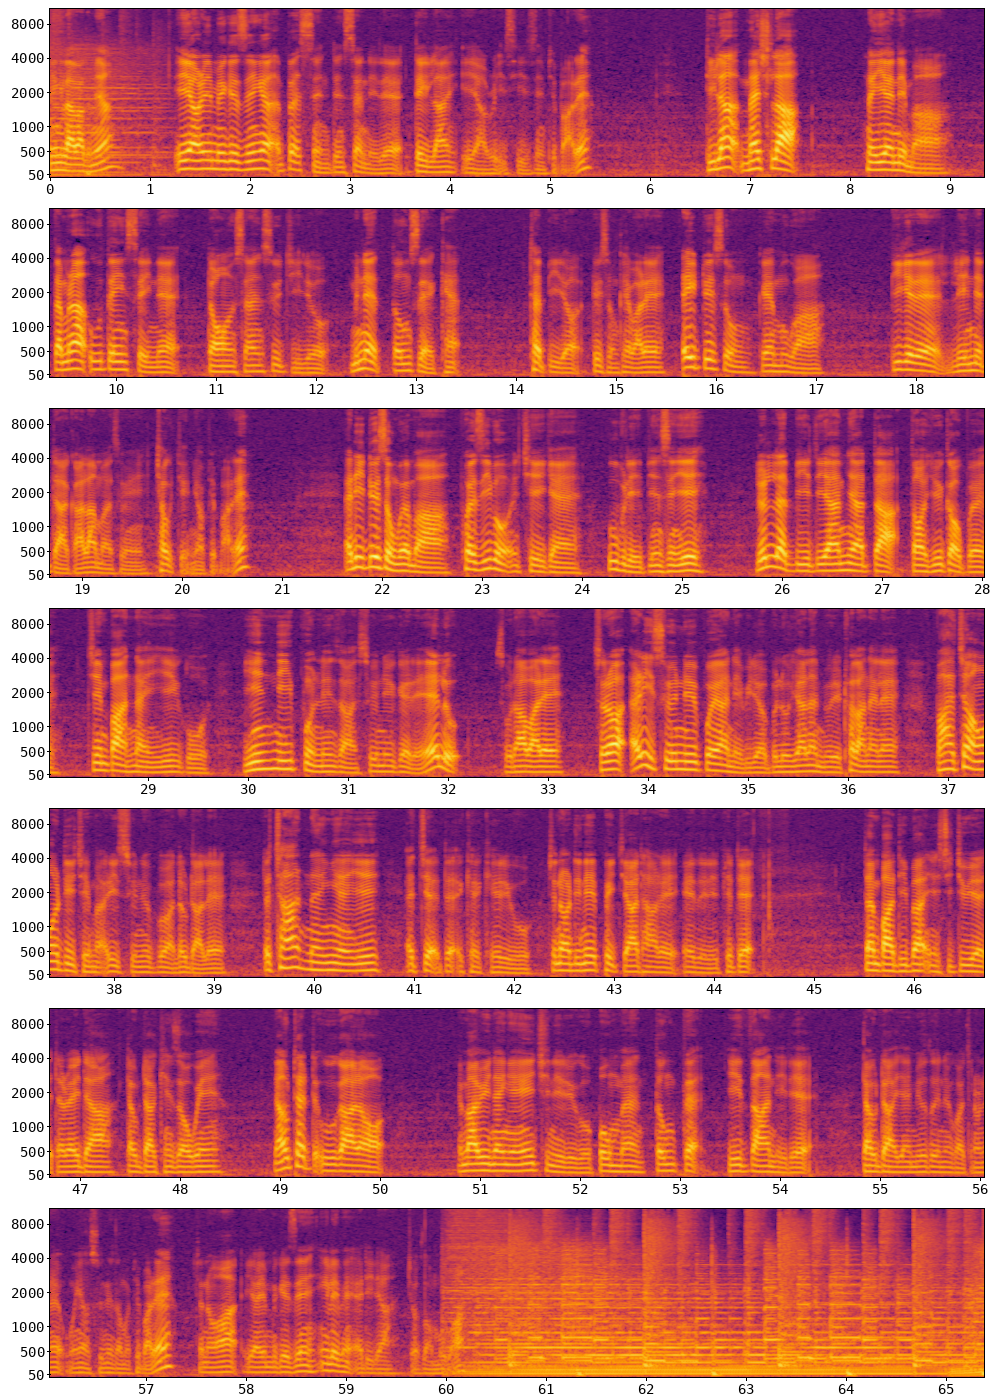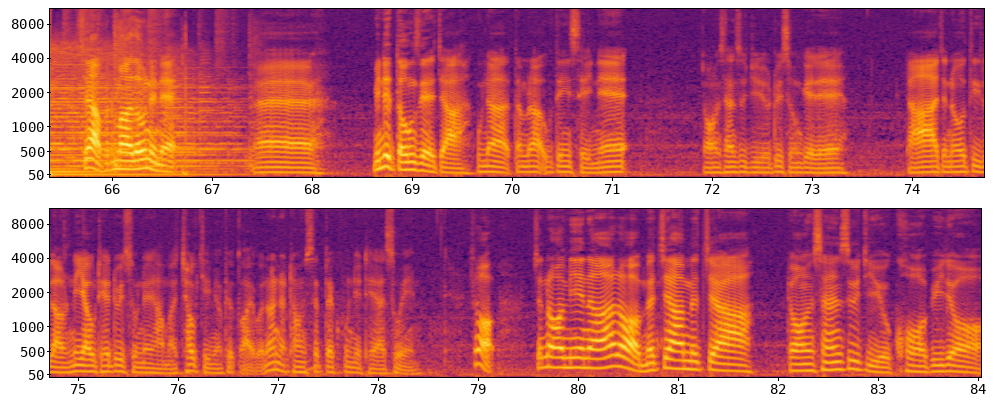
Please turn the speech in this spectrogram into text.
မင်္ဂလာပါခင်ဗျာ AR Magazine ကအပတ်စဉ်တင်ဆက်နေတဲ့ Dateline AR အစီအစဉ်ဖြစ်ပါတယ်ဒီလ match လ2ရက်နေ့မှာတမရဦးသိန်းစိန်နဲ့ဒေါန်ဆန်းစုကြည်တို့မိနစ်30ခန့်ထပ်ပြီးတော့တွေ့ဆုံခဲ့ပါတယ်အဲ့ဒီတွေ့ဆုံခဲ့မှုဟာပြီးခဲ့တဲ့၄နှစ်တာကာလမှာဆိုရင်6ကြိမ်မြောက်ဖြစ်ပါတယ်အဲ့ဒီတွေ့ဆုံပွဲမှာဖွဲ့စည်းပုံအခြေခံဥပဒေပြင်ဆင်ရေးလွတ်လပ်ပြီးတရားမျှတသောရွေးကောက်ပွဲကျင်းပနိုင်ရေးကို ရင်းနှီးပွင့်လင်းစွာဆွေးနွေးခဲ့တယ်လို့ဆိုထားပါတယ်ဆိုတော့အဲ့ဒီဆွေးနွေးပွဲကနေပြီးတော့ဘယ်လိုရလဒ်မျိုးတွေထွက်လာနိုင်လဲဘာကြောင့်ရောဒီအချိန်မှာအဲ့ဒီဆွေးနွေးပွဲကလောက်တာလဲတခြားနိုင်ငံရေးအကျက်အတက်အခက်အခဲတွေကိုကျွန်တော်ဒီနေ့ဖိတ်ကြားထားတဲ့ဧည့်သည်တွေဖြစ်တဲ့တမ်ပါဒီဘတ် Institute ရဲ့ဒါရိုက်တာဒေါက်တာခင်စောဝင်းနောက်ထပ်တူကတော့မြန်မာပြည်နိုင်ငံရေးအခြေအနေတွေကိုပုံမှန်သုံးသပ်ရေးသားနေတဲ့ဒေါက်တာရန်မျိုးသိန်းတို့ကကျွန်တော်နဲ့ဝင်ရောက်ဆွေးနွေးသွားမှာဖြစ်ပါတယ် ကျွန်တော်က AI Magazine အင်္ဂလိပ်ပိုင်း Editor ကျော်စောမှုပါဆရာပထမဆုံးအနေနဲ့အဲမိနစ်30ကြာခုနသမရဦးသိန်းစိန်နဲ့ဒေါန်ဆန်းစုကြည်တို့တွေ့ဆုံခဲ့တယ်ဒါကကျွန်တော်တို့ဒီလောက်နှစ်ယောက်တည်းတွေ့ဆုံနေတာမှာ6ချိန်မြောက်ဖြစ်သွားပြီပေါ့နော်2011ခုနှစ်ထဲကဆိုရင်ဆိုတော့ကျွန်တော်မြင်တာကတော့မကြာမကြာဒေါန်ဆန်းစုကြည်ကိုခေါ်ပြီးတော့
